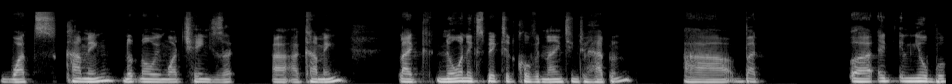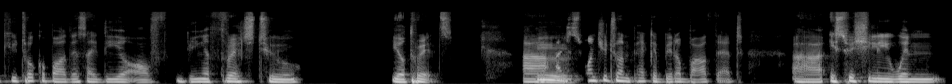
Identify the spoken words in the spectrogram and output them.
what's coming not knowing what changes are, are coming like no one expected covid-19 to happen uh, but uh, in your book you talk about this idea of being a threat to your threats uh, mm. i just want you to unpack a bit about that uh, especially when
